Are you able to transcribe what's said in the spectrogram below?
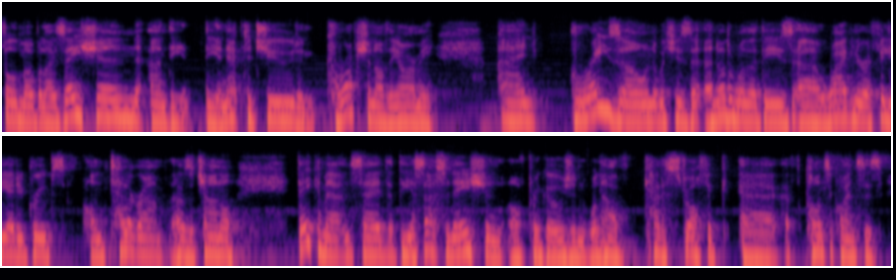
full mobilization and the the ineptitude and corruption of the army, and Grayzone, which is another one of these uh, Wagner affiliated groups on Telegram, has a channel they came out and said that the assassination of Prigozhin will have catastrophic uh, consequences.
